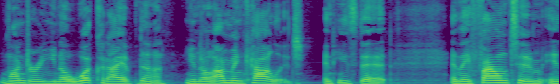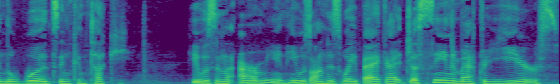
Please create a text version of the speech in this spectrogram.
wondering, you know, what could I have done? You know, I'm in college and he's dead, and they found him in the woods in Kentucky. He was in the army and he was on his way back. I had just seen him after years.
